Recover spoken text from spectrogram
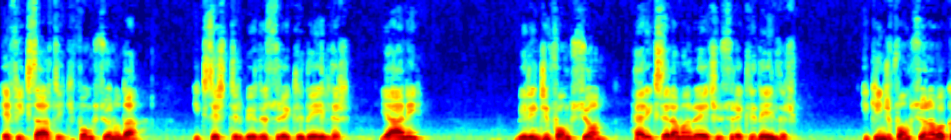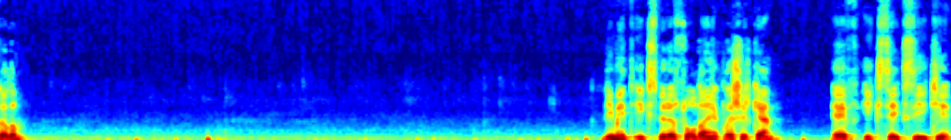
fx artı 2 fonksiyonu da x eşittir 1'de sürekli değildir. Yani birinci fonksiyon her x eleman r için sürekli değildir. İkinci fonksiyona bakalım. Limit x1'e soldan yaklaşırken f x eksi 2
